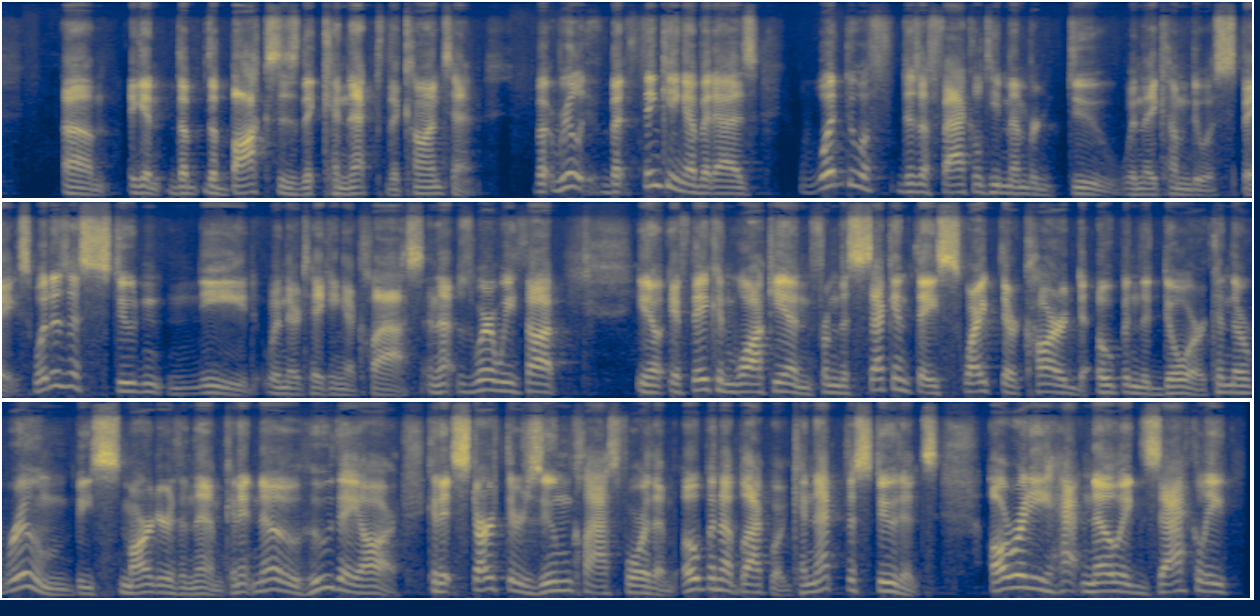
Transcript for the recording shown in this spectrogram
um, again, the, the boxes that connect the content, but really, but thinking of it as what do a, does a faculty member do when they come to a space? What does a student need when they're taking a class? And that was where we thought, you know, if they can walk in from the second they swipe their card to open the door, can the room be smarter than them? Can it know who they are? Can it start their Zoom class for them? Open up Blackboard, connect the students, already ha- know exactly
